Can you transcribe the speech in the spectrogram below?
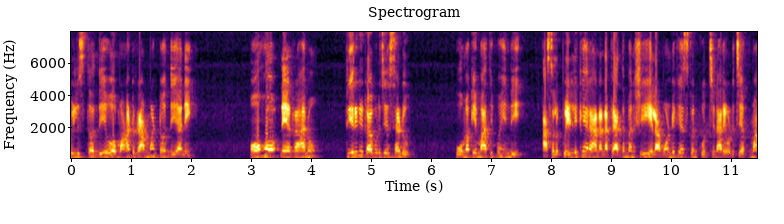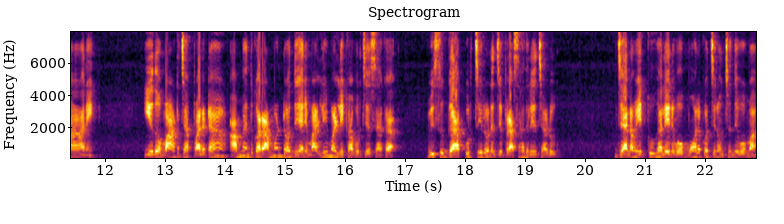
పిలుస్తోంది ఓ మాట రమ్మంటోంది అని. ఓహో నేను రాను. తిరిగి కబురు చేశాడు. ఉమకి మతిపోయింది. అసలు పెళ్ళికే రానన్న పెద్ద మనిషి ఇలా మొండికేసుకుని కూర్చున్నారు చెప్పమా అని. ఏదో మాట చెప్పాలట అమ్మ ఎందుకు రమ్మంటోంది అని మళ్ళీ మళ్ళీ కబురు చేశాక విసుగ్గా కుర్చీలో నుంచి ప్రసాద్ లేచాడు. జనం ఎక్కువగా లేని ఓ మూలకొచ్చి ఉంచింది ఉమ.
